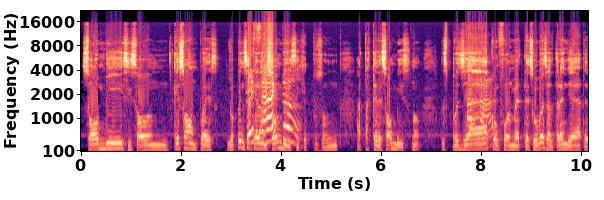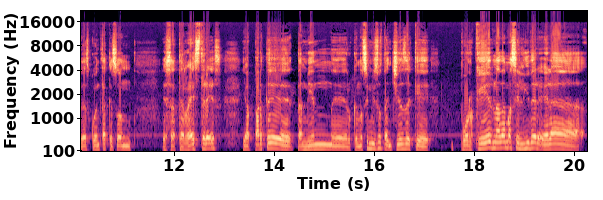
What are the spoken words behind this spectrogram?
zombies, si son, ¿qué son pues? Yo pensé que eran zombies, dije, pues un ataque de zombies, ¿no? Después ya conforme te subes al tren ya te das cuenta que son extraterrestres y aparte también eh, lo que no se me hizo tan chido es de que ¿por qué nada más el líder era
